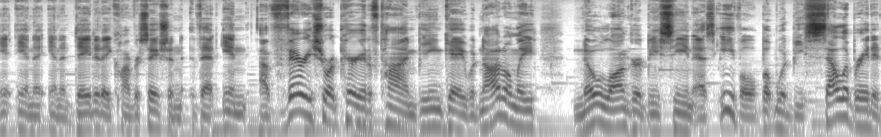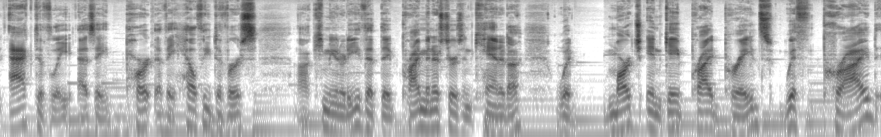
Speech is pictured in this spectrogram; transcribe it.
in, in a, in a day-to-day conversation that in a very short period of time, being gay would not only no longer be seen as evil, but would be celebrated actively as a part of a healthy, diverse uh, community. That the prime ministers in Canada would march in gay pride parades with pride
